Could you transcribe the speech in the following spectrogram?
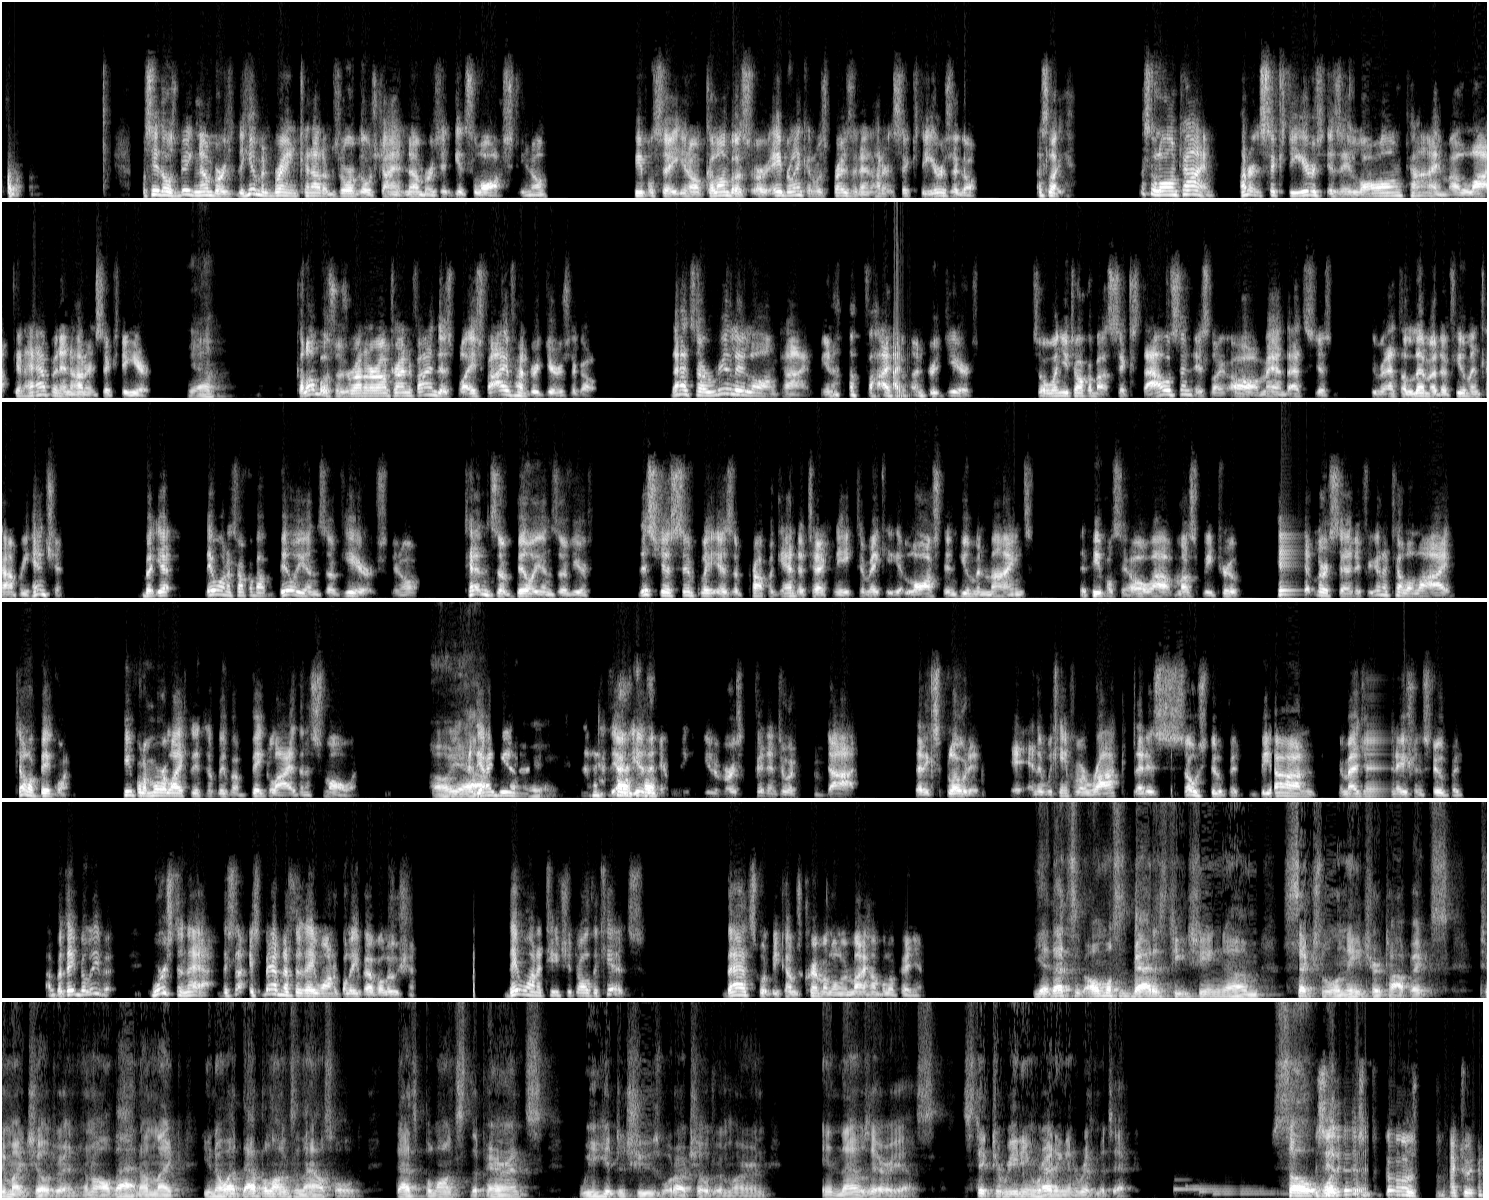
Well, see, those big numbers, the human brain cannot absorb those giant numbers. It gets lost, you know. People say, you know, Columbus or Abe Lincoln was president 160 years ago. That's like, that's a long time. 160 years is a long time. A lot can happen in 160 years. Yeah. Columbus was running around trying to find this place 500 years ago. That's a really long time, you know, 500 years. So when you talk about 6,000, it's like, oh man, that's just at the limit of human comprehension. But yet they want to talk about billions of years, you know, tens of billions of years. This just simply is a propaganda technique to make it get lost in human minds that people say, oh, wow, it must be true. Hitler said, if you're going to tell a lie, tell a big one. People are more likely to believe a big lie than a small one. Oh, yeah. And the idea that, the idea that everything in the universe fit into a dot that exploded and that we came from a rock, that is so stupid, beyond imagination stupid. Uh, but they believe it. Worse than that, it's, not, it's bad enough that they want to believe evolution. They want to teach it to all the kids. That's what becomes criminal, in my humble opinion. Yeah, that's almost as bad as teaching um, sexual nature topics to my children and all that. And I'm like, you know what? That belongs in the household. That belongs to the parents. We get to choose what our children learn in those areas. Stick to reading, writing, and arithmetic. So See, what, this goes back to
